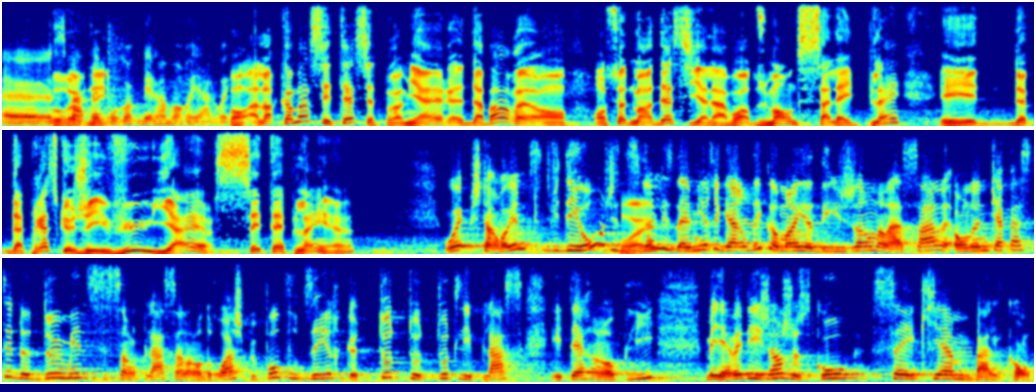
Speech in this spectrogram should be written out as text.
euh, ce matin pour revenir à Montréal. Bon, alors comment c'était cette première? D'abord, on, on, se demandait s'il allait avoir du monde, si ça allait être plein. Et d'après ce que j'ai vu hier, c'était plein, hein? Oui, je t'ai envoyé une petite vidéo. J'ai dit là, les amis, regardez comment il y a des gens dans la salle. On a une capacité de 2600 places à l'endroit. Je peux pas vous dire que toutes, toutes, toutes les places étaient remplies, mais il y avait des gens jusqu'au cinquième balcon.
